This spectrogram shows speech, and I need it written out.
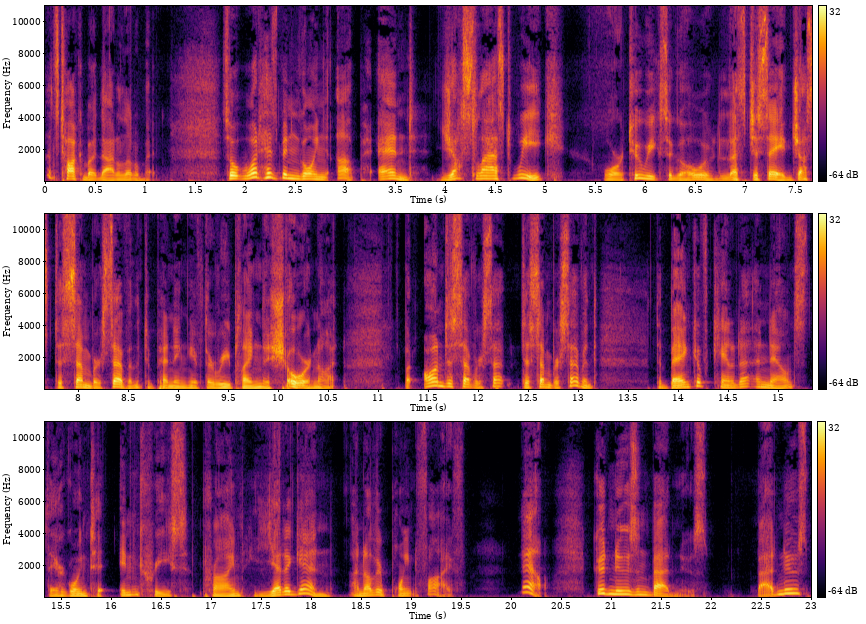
let's talk about that a little bit. So what has been going up? And just last week, or two weeks ago, let's just say just December 7th, depending if they're replaying the show or not, but on December, December 7th, the Bank of Canada announced they are going to increase prime yet again, another 0.5. Now, good news and bad news. Bad news,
